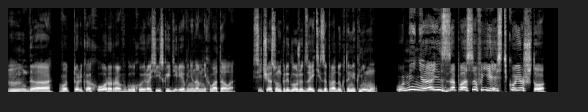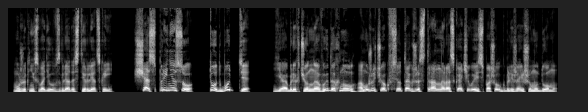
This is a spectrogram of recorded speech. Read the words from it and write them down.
М-да, вот только хоррора в глухой российской деревне нам не хватало. Сейчас он предложит зайти за продуктами к нему. «У меня из запасов есть кое-что», — мужик не сводил взгляда с Терлецкой. «Сейчас принесу. Тут будьте». Я облегченно выдохнул, а мужичок, все так же странно раскачиваясь, пошел к ближайшему дому.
